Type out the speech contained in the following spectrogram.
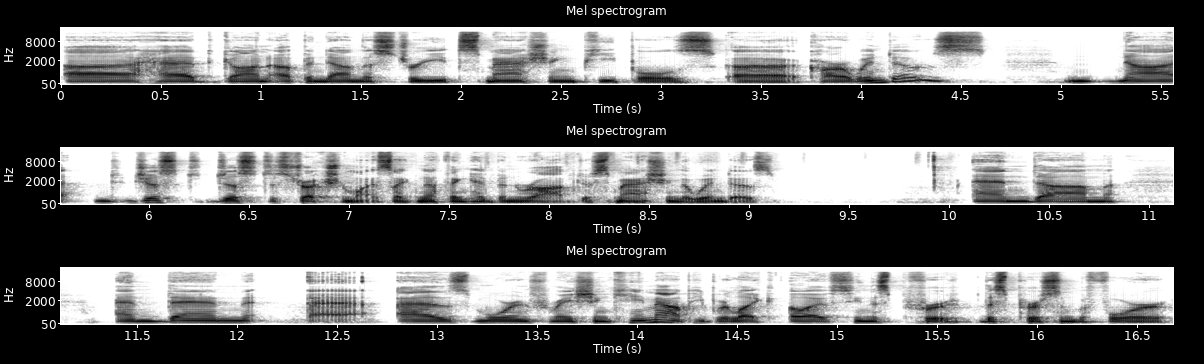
uh, had gone up and down the street smashing people's uh, car windows. Not just just destruction wise like nothing had been robbed just smashing the windows. And um, and then uh, as more information came out, people were like, "Oh, I've seen this per- this person before.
